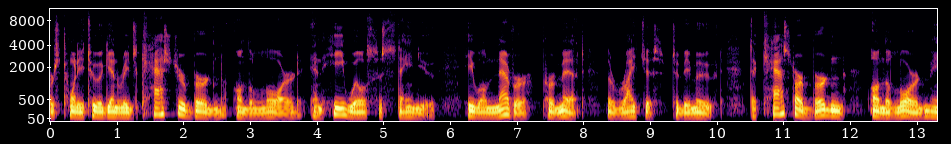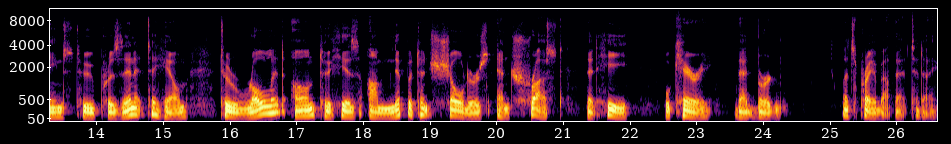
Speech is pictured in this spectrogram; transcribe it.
Verse 22 again reads, Cast your burden on the Lord, and he will sustain you. He will never permit the righteous to be moved. To cast our burden on the Lord means to present it to him, to roll it onto his omnipotent shoulders, and trust that he will carry that burden. Let's pray about that today.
